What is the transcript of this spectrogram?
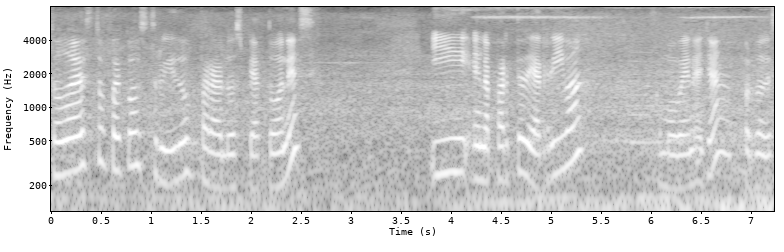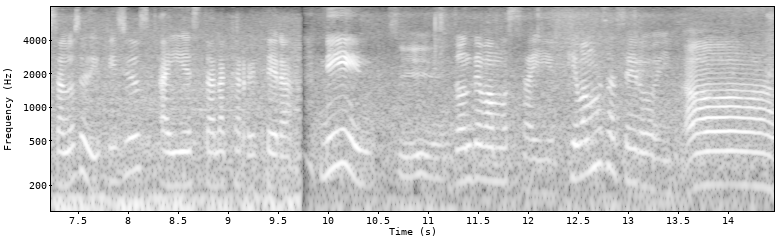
Todo esto fue construido para los peatones y en la parte de arriba, como ven allá, por donde están los edificios, ahí está la carretera. Nin, Sí. ¿dónde vamos a ir? ¿Qué vamos a hacer hoy? Ah,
